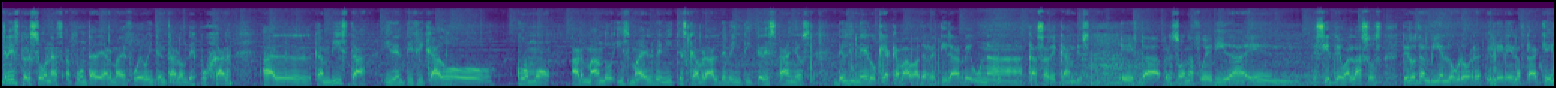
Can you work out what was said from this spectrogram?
Tres personas a punta de arma de fuego intentaron despojar al cambista identificado como Armando Ismael Benítez Cabral, de 23 años, del dinero que acababa de retirar de una casa de cambios. Esta persona fue herida en, de siete balazos, pero también logró repeler el ataque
